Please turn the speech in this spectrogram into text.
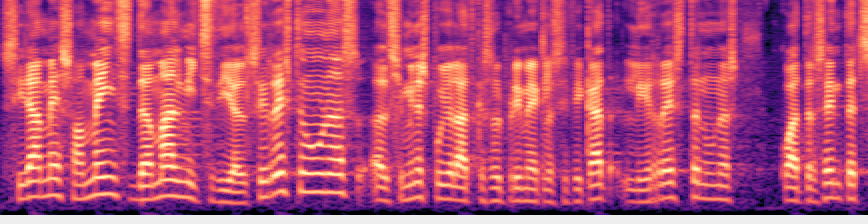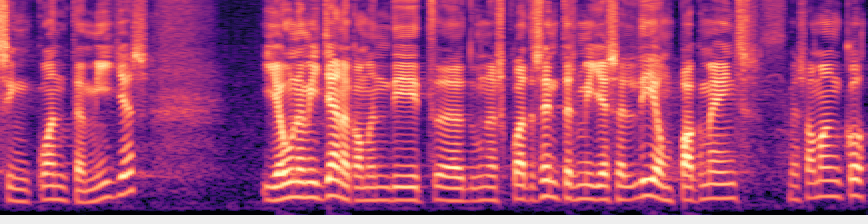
serà més o menys demà al migdia. Els hi resten unes, el Ximines Pullolat, que és el primer classificat, li resten unes 450 milles, i a una mitjana, com han dit, eh, d'unes 400 milles al dia, un poc menys, més o manco,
